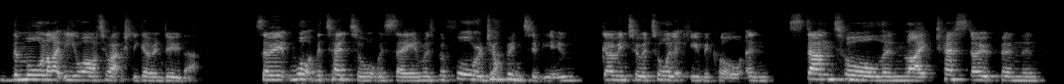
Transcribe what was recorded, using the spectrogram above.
the more likely you are to actually go and do that. So it, what the TED talk was saying was before a job interview, go into a toilet cubicle and stand tall and like chest open and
